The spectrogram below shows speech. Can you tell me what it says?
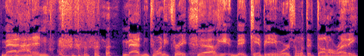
Madden. Madden. Madden 23. Yeah. Look, it it can't be any worse than what they've done already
